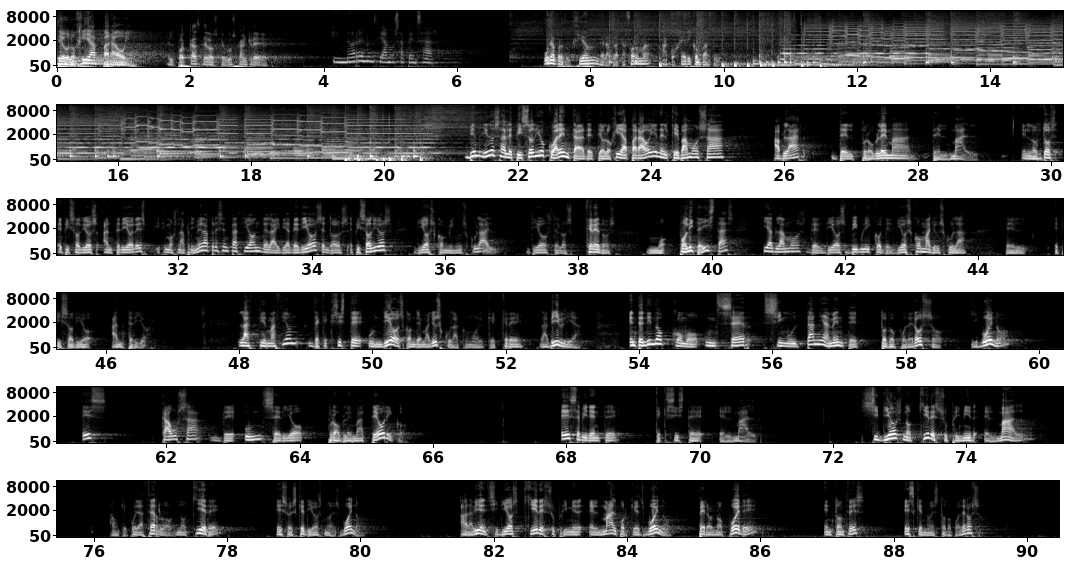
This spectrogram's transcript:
Teología para hoy. El podcast de los que buscan creer. Y no renunciamos a pensar. Una producción de la plataforma Acoger y Compartir. Bienvenidos al episodio 40 de Teología para hoy en el que vamos a hablar del problema del mal. En los dos episodios anteriores hicimos una primera presentación de la idea de Dios en dos episodios, Dios con minúscula, el Dios de los credos politeístas, y hablamos del Dios bíblico, del Dios con mayúscula, el episodio anterior. La afirmación de que existe un Dios con D mayúscula, como el que cree la Biblia, entendiendo como un ser simultáneamente todopoderoso y bueno, es causa de un serio problema teórico. Es evidente que existe el mal. Si Dios no quiere suprimir el mal, aunque puede hacerlo, no quiere, eso es que Dios no es bueno. Ahora bien, si Dios quiere suprimir el mal porque es bueno, pero no puede, entonces es que no es todopoderoso.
